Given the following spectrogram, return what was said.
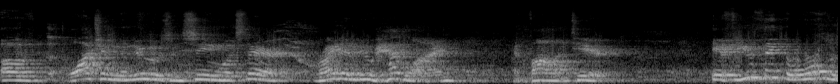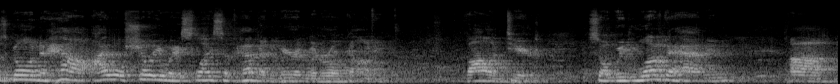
of watching the news and seeing what's there, write a new headline and volunteer. If you think the world is going to hell, I will show you a slice of heaven here in Monroe County. Volunteer. So we'd love to have you. Uh,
